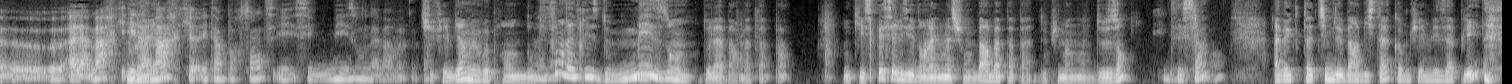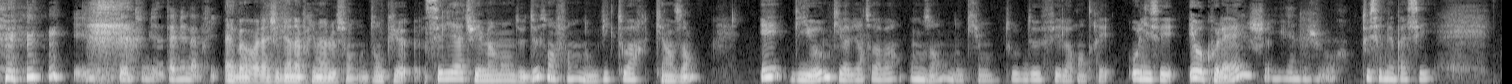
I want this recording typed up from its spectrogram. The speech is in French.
euh, à la marque. Et la marque est importante et c'est maison de la barbe à papa. Tu fais bien de me reprendre. Donc, Voilà. fondatrice de Maison de la Barbe à Papa, donc qui est spécialisée dans l'animation de Barbe à Papa depuis maintenant deux ans, c'est ça avec ta team de barbistas, comme tu aimes les appeler. Et tu as tout bien, t'as bien appris. eh ben voilà, j'ai bien appris ma leçon. Donc, euh, Célia, tu es maman de deux enfants, donc Victoire, 15 ans, et Guillaume, qui va bientôt avoir 11 ans, donc qui ont tous deux fait leur entrée au lycée et au collège. Il y a deux jours. Tout s'est bien passé?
